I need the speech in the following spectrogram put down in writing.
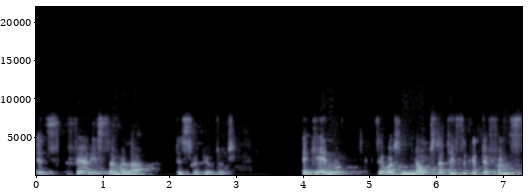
it's fairly similar distributed. Again, there was no statistical difference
